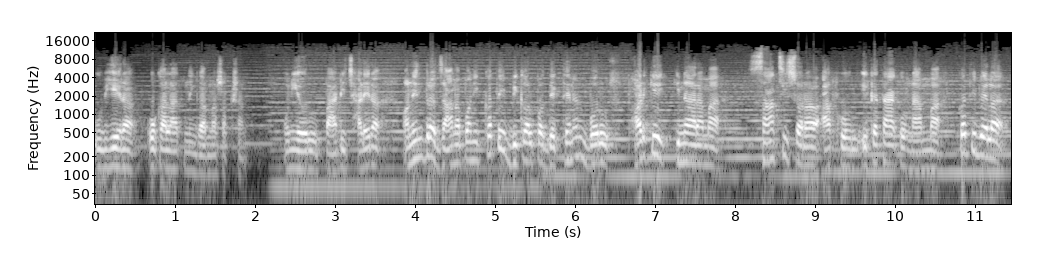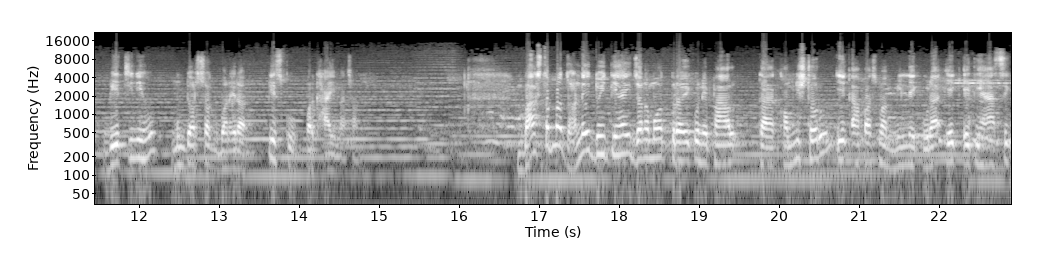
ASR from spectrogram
उभिएर ओकालात नै गर्न सक्छन्। उनीहरू पार्टी छाडेर अन्यन्त्र जान पनि कतै विकल्प देख्थेनन् बरु फड्के किनारामा साँची सरह आफूहरू एकताको नाममा कति बेला बेचिने हो मुखदर्शक बनेर त्यसको पर्खाइमा छन्। वास्तवमा झन्डै दुई तिहाई जनमत रहेको नेपालका कम्युनिस्टहरू एक आपसमा मिल्ने कुरा एक ऐतिहासिक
